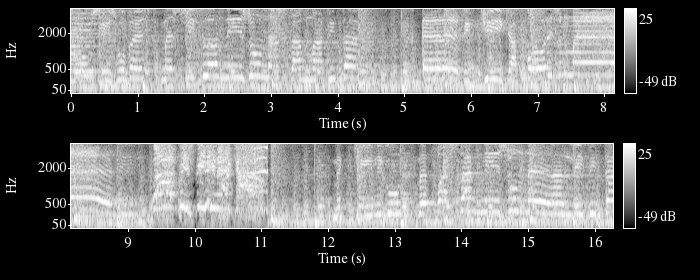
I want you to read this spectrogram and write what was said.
Σκέψεις βουβές με συγκλονίζουν ασταμάτητα. Ερετικοί και αφορισμένοι Άπιστη γυναίκα! Με κυνηγούν, με βασανίζουνε αλίπητα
